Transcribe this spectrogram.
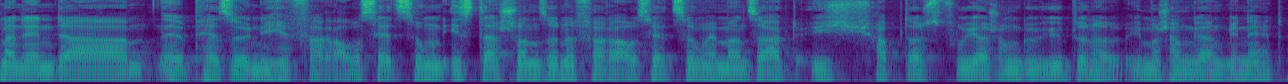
man denn da äh, persönliche Voraussetzungen? Ist das schon so eine Voraussetzung, wenn man sagt, ich habe das früher schon geübt und habe immer schon gern genäht?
